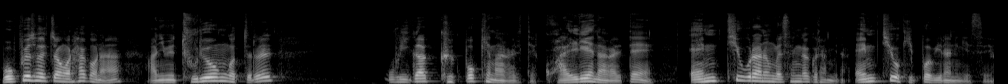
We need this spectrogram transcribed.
목표 설정을 하거나 아니면 두려운 것들을 우리가 극복해 나갈 때 관리해 나갈 때 MTO라는 걸 생각을 합니다. MTO 기법이라는 게 있어요.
